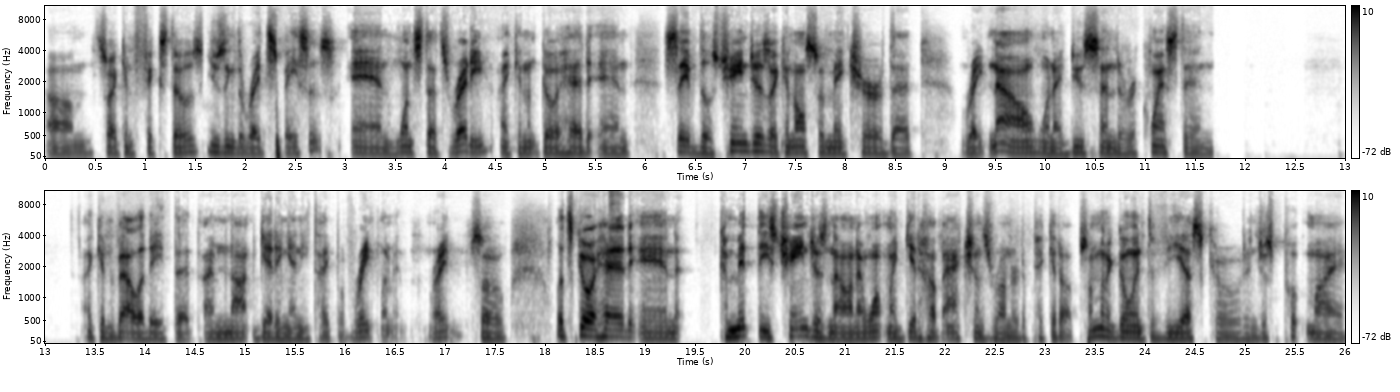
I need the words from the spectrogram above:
Um, so I can fix those using the right spaces. And once that's ready, I can go ahead and save those changes. I can also make sure that right now, when I do send a request in, I can validate that I'm not getting any type of rate limit, right? So let's go ahead and commit these changes now, and I want my GitHub Actions runner to pick it up. So I'm going to go into VS Code and just put my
